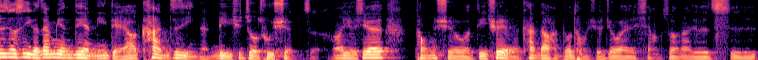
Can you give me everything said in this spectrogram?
这就是一个在面店，你得要看自己能力去做出选择。然后有些同学，我的确也看到很多同学就会想说，那就是吃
